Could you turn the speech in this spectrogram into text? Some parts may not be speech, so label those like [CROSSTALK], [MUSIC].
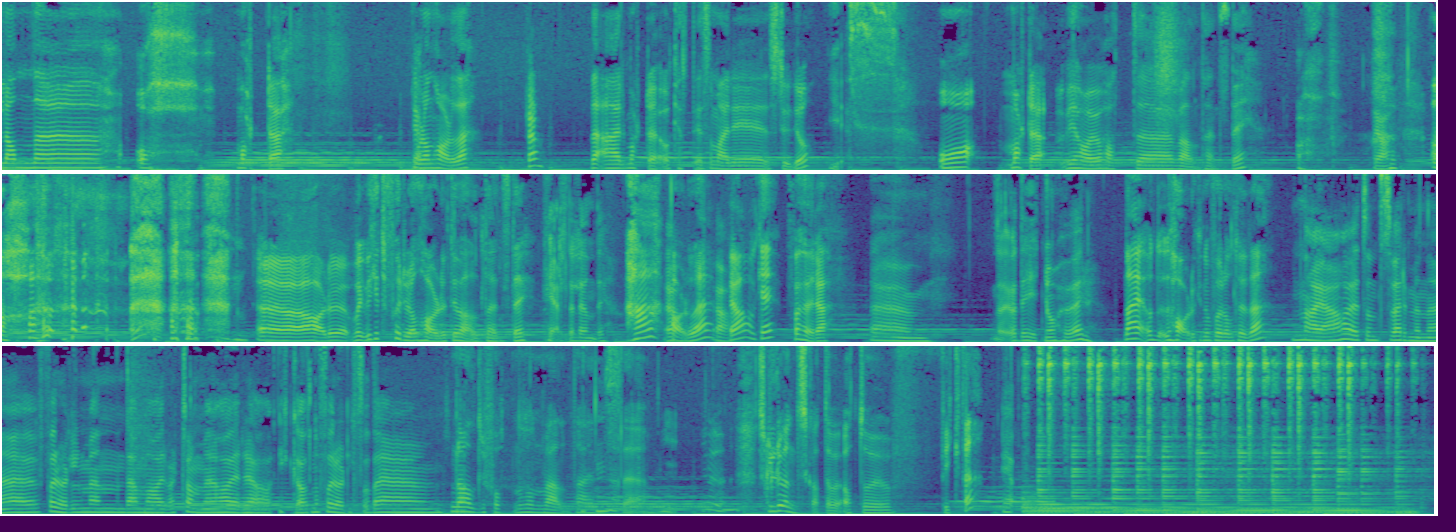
Bylandet. Åh, Marte. Hvordan har du det? Bra. Det er Marte og Ketty som er i studio. Yes. Og Marte, vi har jo hatt uh, Valentine's Day. Ja. [LAUGHS] uh, [LAUGHS] har du, hvilket forhold har du til Valentine's Day? Helt elendig. Hæ, Ja. har du det? Ja. ja ok, få høre. Um, det det er ikke noe å høre. Nei, Har du ikke noe forhold til det? Nei, jeg har et sånt svermende forhold, men de har vært sammen, har ikke hatt noe forhold, så det Du har aldri fått noe sånn Valentine's eh, Skulle du ønske at du, at du fikk det? Ja.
